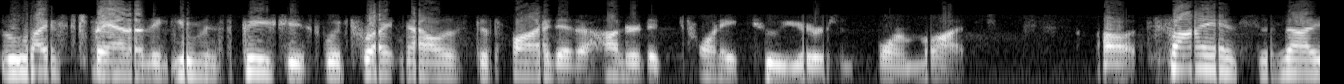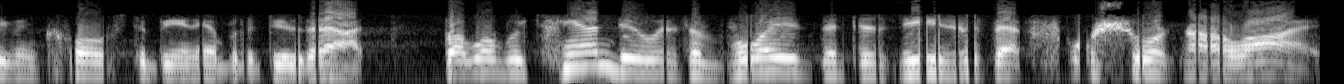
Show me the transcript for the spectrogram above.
lifespan of the human species, which right now is defined at 122 years and four months. Uh, science is not even close to being able to do that. But what we can do is avoid the diseases that foreshorten our lives.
